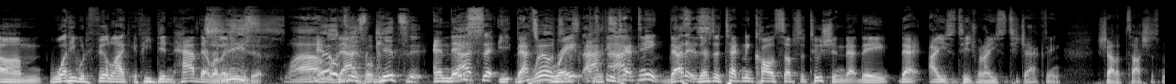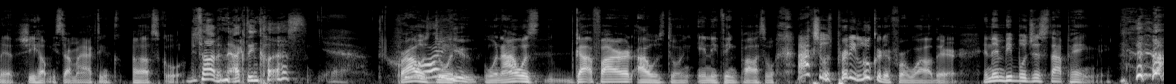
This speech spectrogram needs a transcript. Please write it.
Um, what he would feel like if he didn't have that relationship. Wow. And Will that's just gets it. And they That- say that's Will great acting technique. That's, That is- there's a technique called substitution that they that I used to teach when I used to teach acting. Shout out to Tasha Smith. She helped me start my acting uh, school. You taught an acting class? Yeah. Where I was are doing you? when I was got fired, I was doing anything possible. I actually was pretty lucrative for a while there, and then people just stopped paying me.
